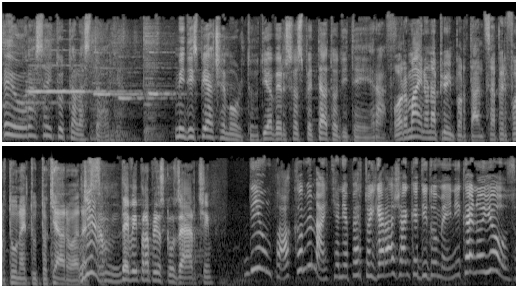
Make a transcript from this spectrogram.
E ora sai tutta la storia. Mi dispiace molto di aver sospettato di te, Raf. Ormai non ha più importanza. Per fortuna è tutto chiaro adesso. Già, devi proprio scusarci. Un po', come mai tieni aperto il garage anche di domenica? È noioso.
